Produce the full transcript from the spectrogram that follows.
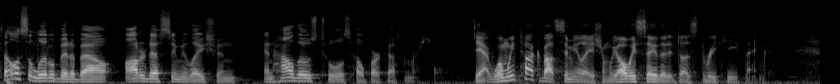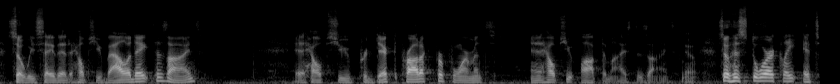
tell us a little bit about Autodesk Simulation and how those tools help our customers. Yeah, when we talk about simulation, we always say that it does three key things. So we say that it helps you validate designs, it helps you predict product performance, and it helps you optimize designs. Yep. So historically, it's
